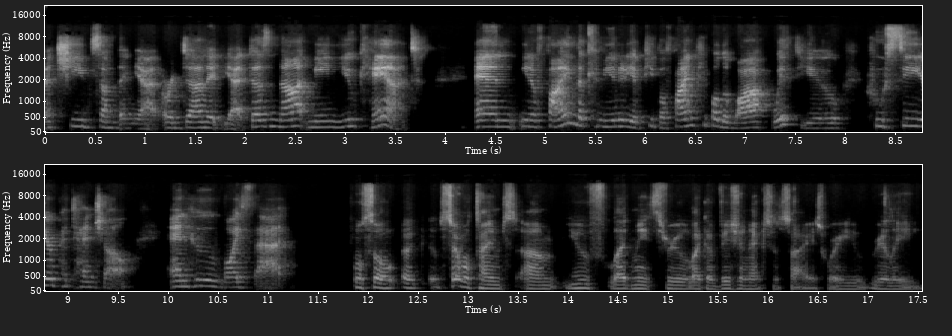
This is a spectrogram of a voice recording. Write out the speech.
achieved something yet or done it yet does not mean you can't. And, you know, find the community of people, find people to walk with you who see your potential and who voice that. Well, so uh, several times um, you've led me through like a vision exercise where you really,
